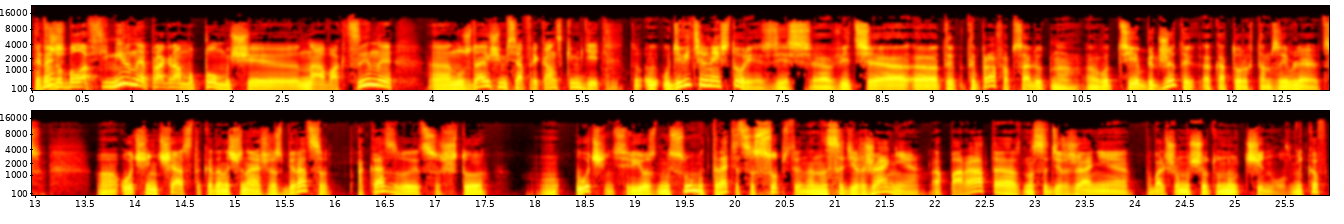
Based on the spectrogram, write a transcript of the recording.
Ты это же была всемирная программа помощи на вакцины э, нуждающимся африканским детям. Э, удивительная история здесь. Ведь э, ты, ты прав абсолютно. Вот те бюджеты, о которых там заявляются, очень часто, когда начинаешь разбираться, оказывается, что очень серьезные суммы тратятся, собственно, на содержание аппарата, на содержание, по большому счету, ну, чиновников,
